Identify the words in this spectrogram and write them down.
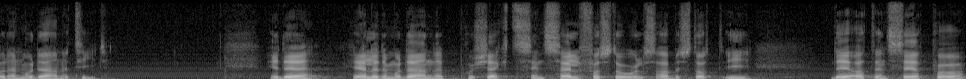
for den moderne tid. I det hele det moderne prosjekt sin selvforståelse har bestått i det at en ser på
